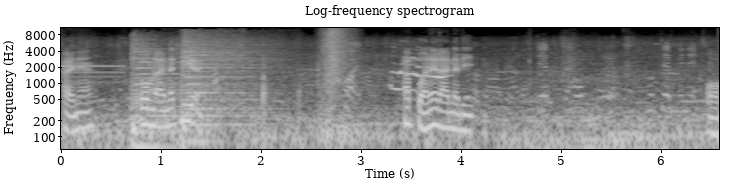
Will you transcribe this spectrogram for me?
ไข่เนี่ยต้มหลายนาทีอะ ถ้าป่วยในหลายนาทีเจ็ดหกหกเจ็ดมินิอ๋อ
